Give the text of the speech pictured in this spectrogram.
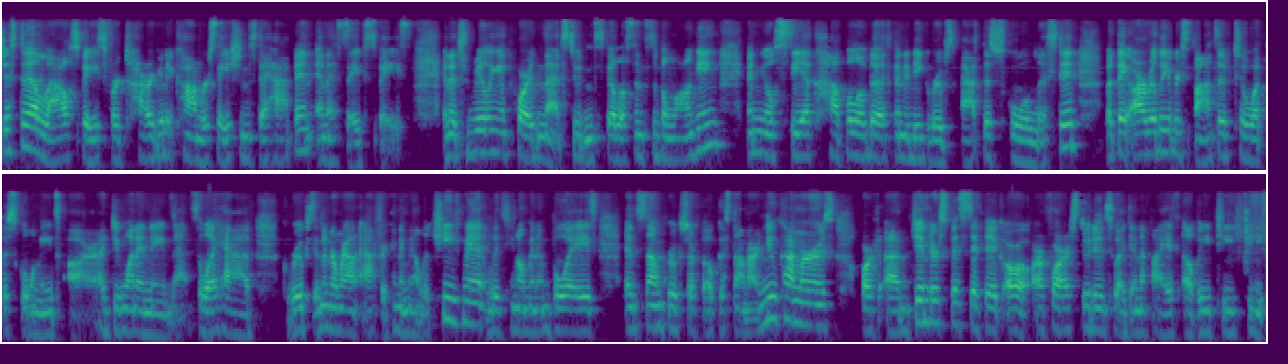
just to allow space for targeted conversations to happen in a safe space. And it's really important that students feel a sense of belonging. And you'll see a couple of the affinity groups at the school listed, but they are really responsive to what the school needs are. I do want to name that. So I have groups in and around African and male achievement, Latino men and boys, and some groups are focused on our newcomers or um, gender specific or, or for our students who identify as LGBTQ,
